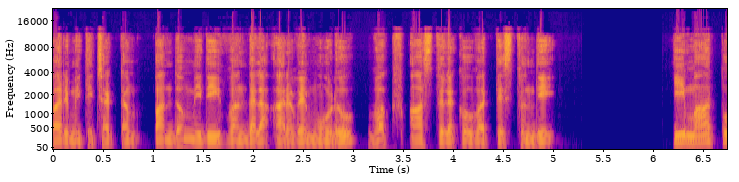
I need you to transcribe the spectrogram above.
పరిమితి చట్టం పంతొమ్మిది వందల అరవై మూడు వక్ఫ్ ఆస్తులకు వర్తిస్తుంది. ఈ మార్పు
